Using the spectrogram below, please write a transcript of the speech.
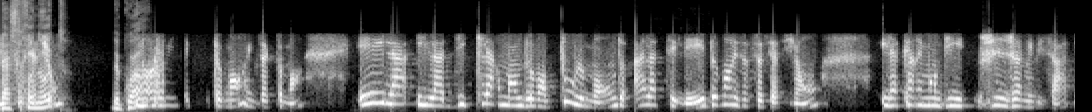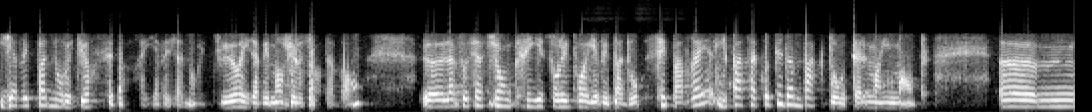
D'astronaute? De quoi? Oui, exactement, exactement. Et il a, il a dit clairement devant tout le monde, à la télé, devant les associations, il a carrément dit J'ai jamais vu ça. Il n'y avait pas de nourriture. C'est pas vrai. Il y avait de la nourriture. Ils avaient mangé le soir d'avant. Euh, l'association criait sur les toits, il n'y avait pas d'eau. C'est pas vrai. Il passe à côté d'un bac d'eau, tellement il mente. Euh,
